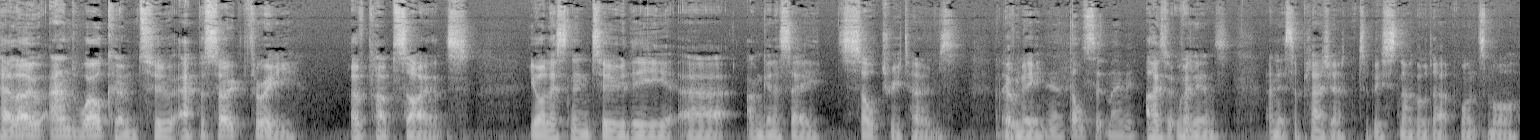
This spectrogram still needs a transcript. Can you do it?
Hello and welcome to episode three of Pub Science. You're listening to the, uh, I'm going to say, sultry tones of me, Yeah, dulcet maybe. Isaac Williams, and it's a pleasure to be snuggled up once more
